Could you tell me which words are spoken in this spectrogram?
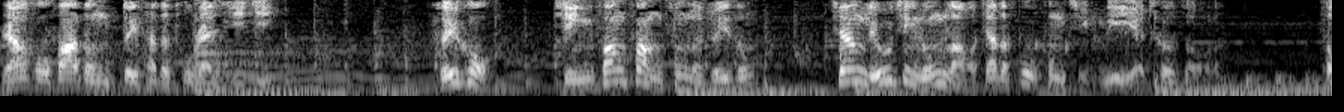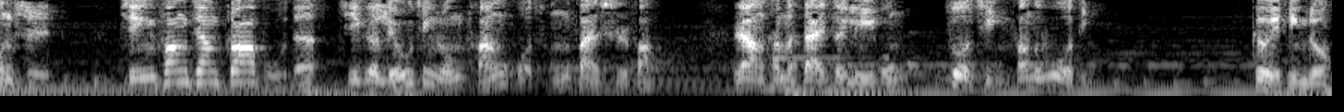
然后发动对他的突然袭击。随后，警方放松了追踪，将刘敬荣老家的布控警力也撤走了。同时，警方将抓捕的几个刘金荣团伙从犯释放，让他们戴罪立功，做警方的卧底。各位听众，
